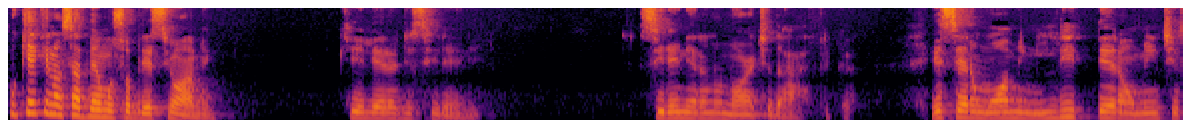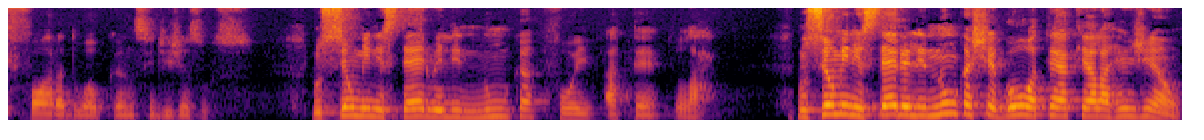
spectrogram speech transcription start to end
O que é que nós sabemos sobre esse homem? Que ele era de Cirene. Cirene era no norte da África. Esse era um homem literalmente fora do alcance de Jesus. No seu ministério, ele nunca foi até lá. No seu ministério, ele nunca chegou até aquela região.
